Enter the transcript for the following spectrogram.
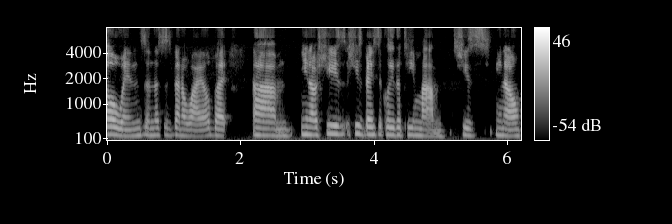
owens and this has been a while but um, you know she's she's basically the team mom she's you know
